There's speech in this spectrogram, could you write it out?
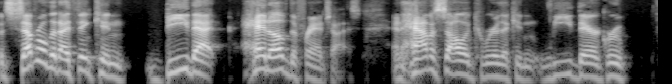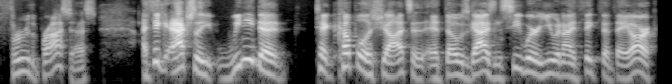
but several that I think can be that head of the franchise and have a solid career that can lead their group through the process. I think actually we need to take a couple of shots at, at, those guys and see where you and I think that they are.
